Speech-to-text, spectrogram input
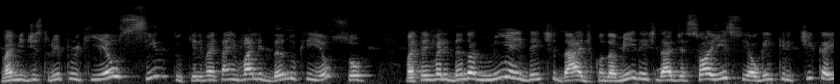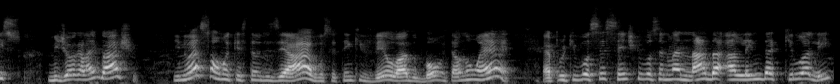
Vai me destruir porque eu sinto que ele vai estar tá invalidando quem eu sou. Vai estar tá invalidando a minha identidade. Quando a minha identidade é só isso e alguém critica isso, me joga lá embaixo. E não é só uma questão de dizer, ah, você tem que ver o lado bom e tal. Não é. É porque você sente que você não é nada além daquilo ali.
